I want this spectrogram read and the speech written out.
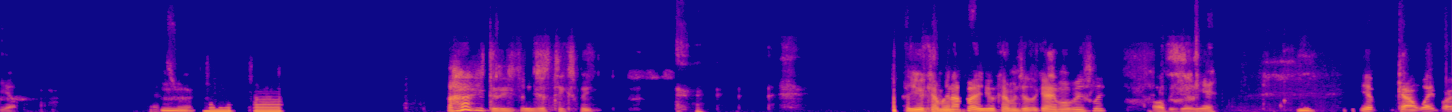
Yeah. That's Mm. right. Did he, he just text me? Are you coming up? Are you coming to the game, obviously? I'll be here. yeah. Hmm. Yep, can't wait, bro.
